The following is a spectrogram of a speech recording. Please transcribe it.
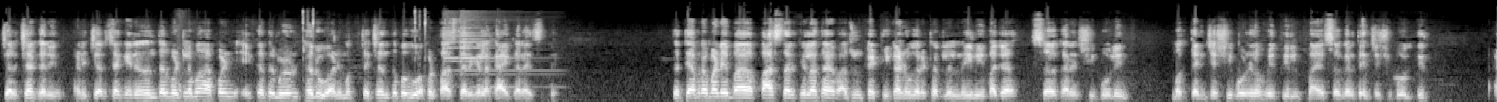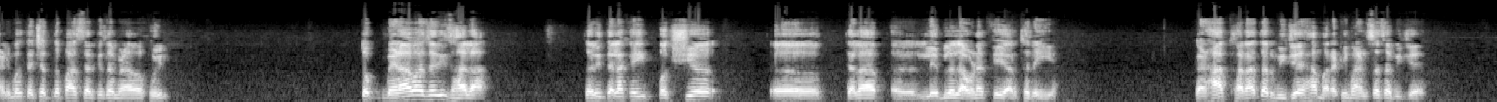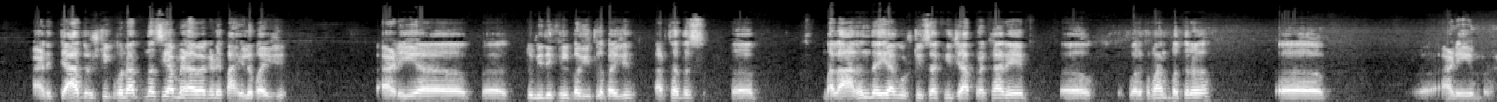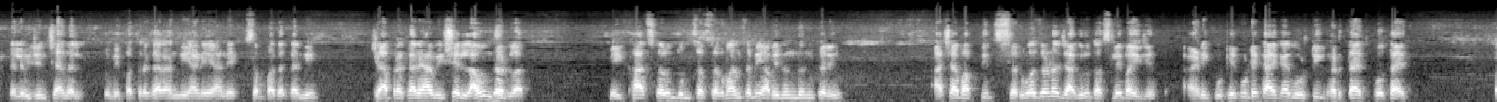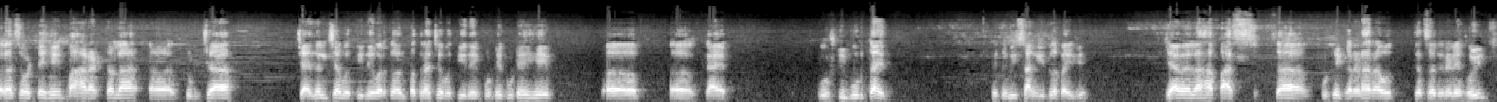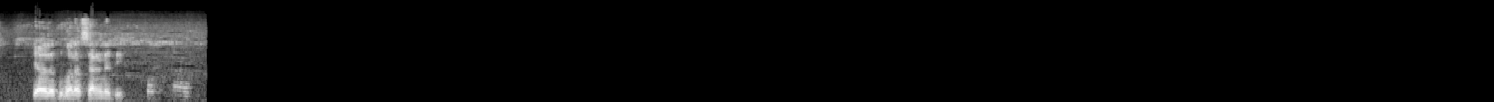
चर्चा करीन आणि चर्चा केल्यानंतर म्हटलं मग आपण एकत्र मिळून ठरवू आणि मग त्याच्यानंतर बघू आपण पाच तारखेला काय करायचं ते. तर त्याप्रमाणे पाच तारखेला तर अजून काही ठिकाण वगैरे ठरलेलं नाही. मी माझ्या सहकाऱ्यांशी बोलीन. मग त्यांच्याशी बोलणं होतील माझे सहकारी त्यांच्याशी बोलतील आणि मग त्याच्यातनं पाच तारखेचा मेळावा होईल. तो मेळावा जरी झाला तरी त्याला काही पक्षीय त्याला लेबल लावण्यात काही अर्थ नाहीये. कारण हा खरा तर विजय हा मराठी माणसाचा विजय आहे. आणि त्या दृष्टिकोनातनच या मेळाव्याकडे पाहिलं पाहिजे. आणि तुम्ही देखील बघितलं पाहिजे. अर्थातच मला आनंद आहे या गोष्टीचा की ज्या प्रकारे वर्तमानपत्र आणि टेलिव्हिजन चॅनल. तुम्ही पत्रकारांनी आणि अनेक संपादकांनी ज्या प्रकारे हा विषय लावून धरलात मी खास करून तुमचं सर्वांचं मी अभिनंदन करीन. अशा बाबतीत सर्वजण जागृत असले पाहिजेत आणि कुठे कुठे काय काय गोष्टी घडतायत होत आहेत मला असं वाटतं हे महाराष्ट्राला तुमच्या चॅनलच्या वतीने वर्तमानपत्राच्या वतीने कुठे कुठे हे काय गोष्टी मुरतायत हे तुम्ही सांगितलं पाहिजे. ज्या वेळेला हा पासचा कुठे करणार आहोत त्याचा निर्णय होईल त्यावेळेला तुम्हाला सांगण्यात येईल.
